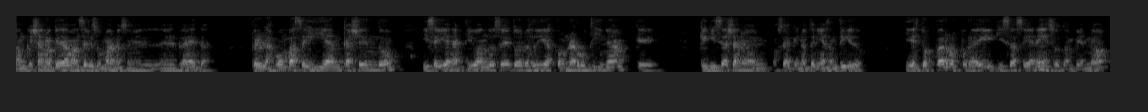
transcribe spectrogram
aunque ya no quedaban seres humanos en el, en el planeta, pero las bombas seguían cayendo y seguían activándose todos los días con una rutina que, quizás ya no, o sea, que no tenía sentido. Y estos perros por ahí quizás sean eso también, ¿no?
